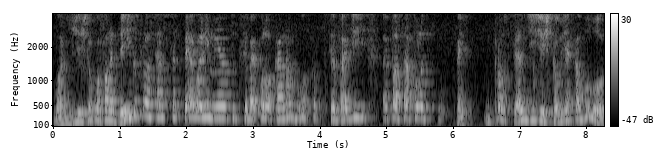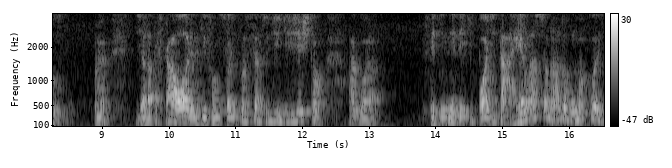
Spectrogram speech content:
Agora, digestão que eu falo é desde o processo você pega o alimento que você vai colocar na boca. Você vai, vai passar por. Bem, o processo de digestão já é cabuloso. Né? Já dá para ficar horas aqui falando só de processo de digestão. Agora, você tem que entender que pode estar relacionado a alguma coisa.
